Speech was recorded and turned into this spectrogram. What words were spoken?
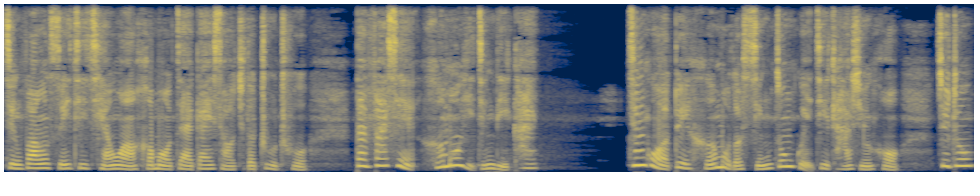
警方随即前往何某在该小区的住处，但发现何某已经离开。经过对何某的行踪轨迹查询后，最终。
